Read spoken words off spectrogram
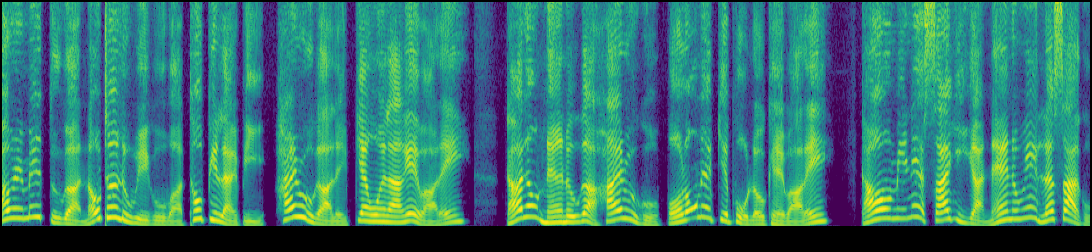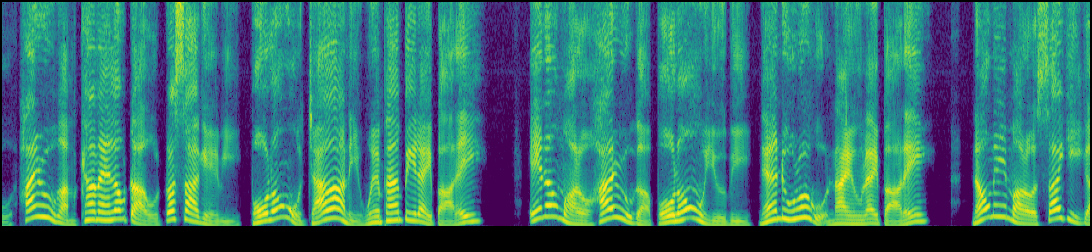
ါပေမဲ့သူကနောက်ထပ်လူတွေကိုပါထုတ်ပစ်လိုက်ပြီးဟိုင်ရိုကလည်းပြန်ဝင်လာခဲ့ပါတယ်။ဒါကြောင့်နန်နိုကဟိုင်ရိုကိုဘောလုံးနဲ့ပစ်ဖို့လုပ်ခဲ့ပါတယ်။ ဒါအောင်မီနဲ့စိုက်ကြီးကနန်နိုရဲ့လက်စကိုဟိုင်ရိုကမခံနိုင်တော့တာကိုတွက်ဆခဲ့ပြီးဘောလုံးကိုကြားကနေဝင်ဖမ်းပေးလိုက်ပါတယ်။အဲနောက်မှာတော့ဟိုင်ရိုကဘောလုံးကိုယူပြီးနန်နိုတို့ကိုအနိုင်ယူလိုက်ပါတယ်။နောက်နေ့မှာတော့စိုက်ကြီးက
